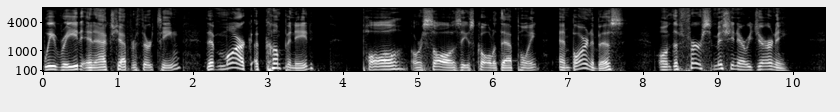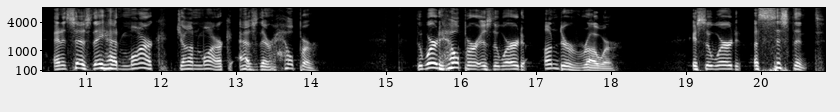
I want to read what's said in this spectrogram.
We read in Acts chapter 13 that Mark accompanied Paul, or Saul as he was called at that point, and Barnabas on the first missionary journey. And it says they had Mark, John Mark, as their helper. The word helper is the word under rower, it's the word assistant.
